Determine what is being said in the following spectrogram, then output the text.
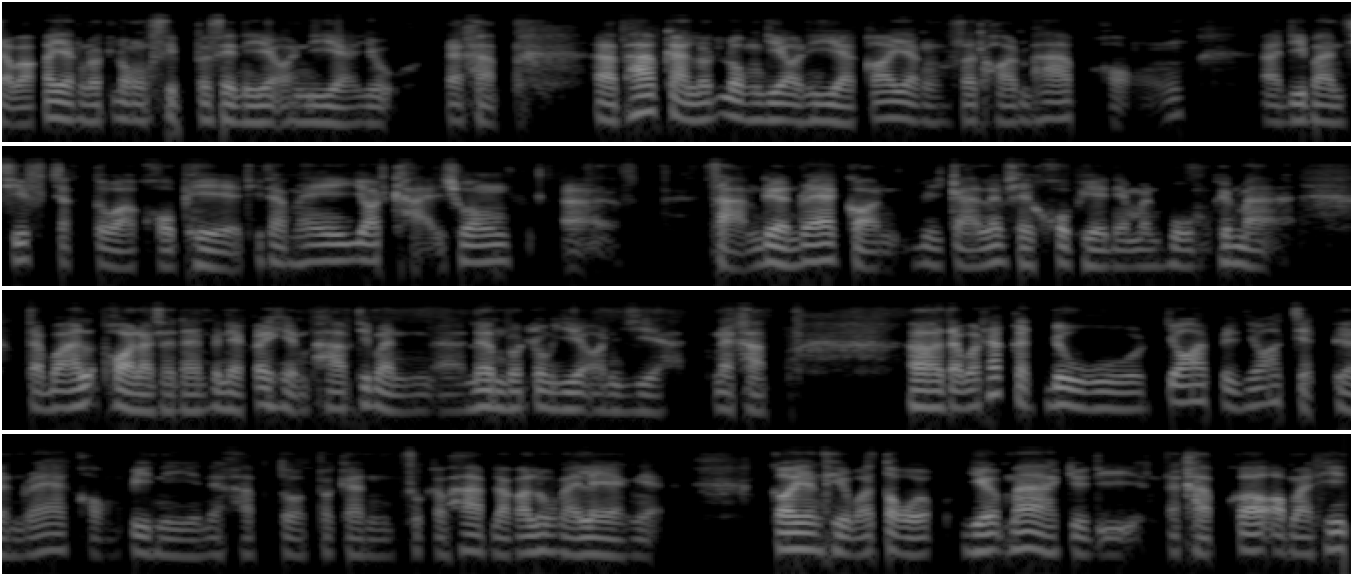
แต่ว่าก็ยังลดลง 10% year on year อยู่นะครับภาพการลดลง year on year ก็ยังสะท้อนภาพของอ่า demand shift จากตัว copay ที่ทำให้ยอดขายช่วงสามเดือนแรกก่อนมีการเริ่มใช้ copay เนี่ยมันบูมขึ้นมา แต่ว่าพอหลังจากนั้นไปเนี่ยก็เห็นภาพที่มันเริ่มลดลง year on year นะครับ เอ่อ แต่ว่าถ้าเกิดดูยอดเป็นยอด 7 เดือนแรกของปีนี้นะครับ ตัวประกันสุขภาพ แล้วก็โรคร้ายแรงเนี่ย ก็ยังถือว่าโตเยอะมากอยู่ดีนะครับ ก็ออกมาที่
